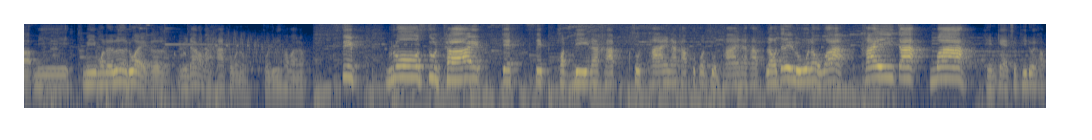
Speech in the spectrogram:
ามีมีวอลเลอร์ด้วย เออมีได้ประมาณ 5 ตัวหนูคนที่เพิ่งเข้ามานะครับ 10 โรสุดท้าย 70 พอดดีนะครับ สุดท้ายนะครับ ทุกคนสุดท้ายนะครับ เราจะได้รู้นะผมว่า ใครจะมาเห็นแก่ชุดพี่ด้วยครับ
